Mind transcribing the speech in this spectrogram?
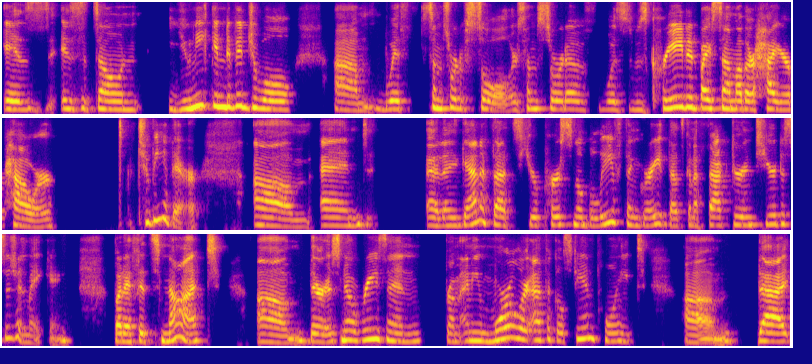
is is its own unique individual um, with some sort of soul or some sort of was was created by some other higher power to be there. Um, and and again, if that's your personal belief, then great, that's going to factor into your decision making. But if it's not, um, there is no reason from any moral or ethical standpoint um, that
